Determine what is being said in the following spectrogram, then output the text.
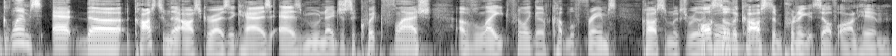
glimpse at the costume that Oscar Isaac has as Moon Knight. Just a quick flash of light for like a couple frames. Costume looks really also, cool. Also, the costume putting itself on him.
